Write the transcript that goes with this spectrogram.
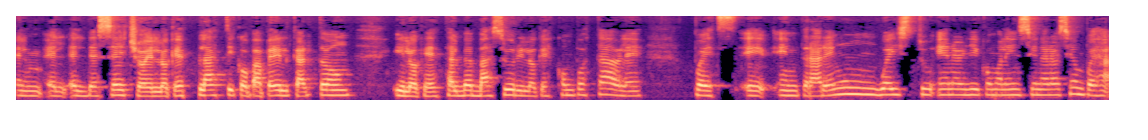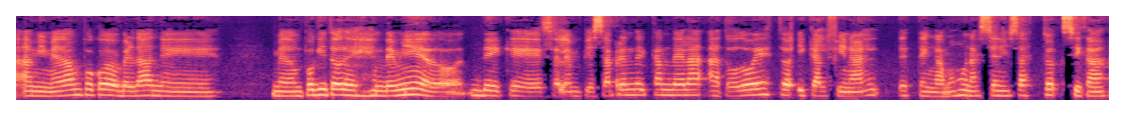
el, desecho en lo que es plástico, papel, cartón y lo que es tal vez basura y lo que es compostable, pues eh, entrar en un waste to energy como la incineración, pues a, mí me da un poco, ¿verdad? Me da un poquito de, miedo de que se le empiece a prender candela a todo esto y que al final tengamos unas cenizas tóxicas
